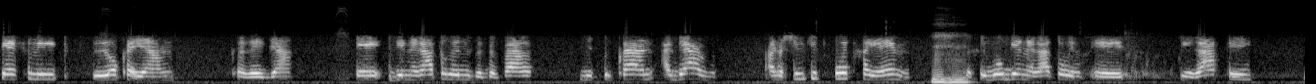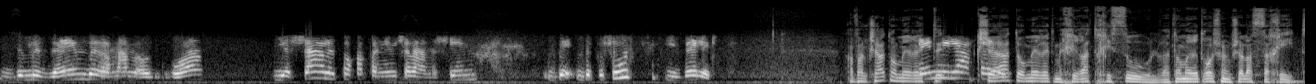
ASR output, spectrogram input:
טכנית לא קיים כרגע. אה, גנרטורים זה דבר מסוכן. אגב, אנשים קיפחו את חייהם בחיבור גנרטורים אה, פיראטי, זה מזהם ברמה מאוד גבוהה, ישר לתוך הפנים של האנשים, זה פשוט איוולת. אבל כשאת אומרת, כשאת אומרת מכירת חיסול, ואת אומרת ראש ממשלה סחיט,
